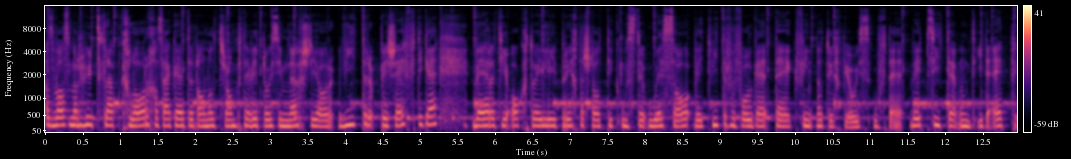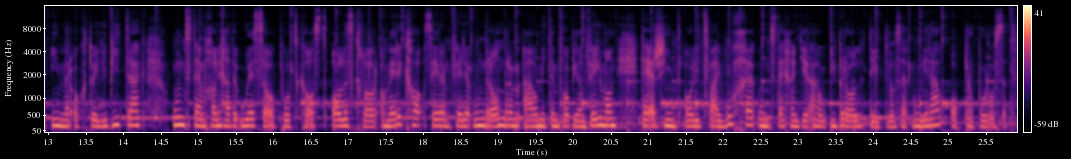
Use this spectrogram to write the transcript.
Also was man heute glaub, klar kann sagen der Donald Trump der wird uns im nächsten Jahr weiter beschäftigen. Wer die aktuelle Berichterstattung aus den USA weiterverfolgen der findet natürlich bei uns auf der Webseite und in der App immer aktuelle Beiträge. Und dem kann ich auch den USA-Podcast «Alles klar Amerika» sehr empfehlen, unter anderem auch mit dem Fabian Fellmann. Der erscheint alle zwei Wochen und den könnt ihr auch überall dort hören, wo ihr auch «Apropos» hört.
